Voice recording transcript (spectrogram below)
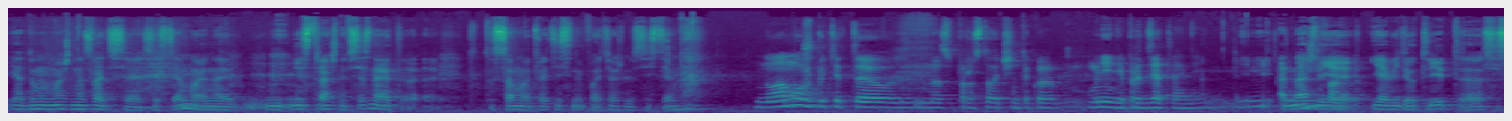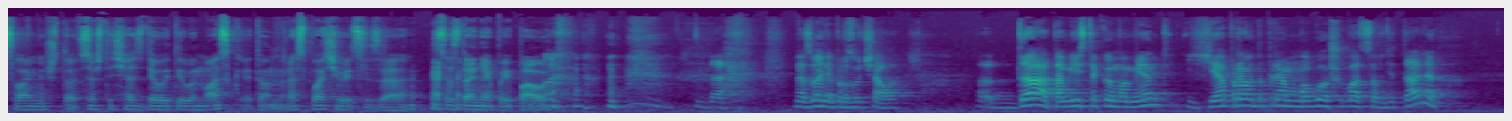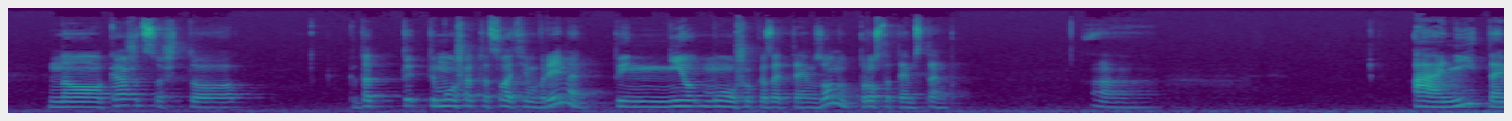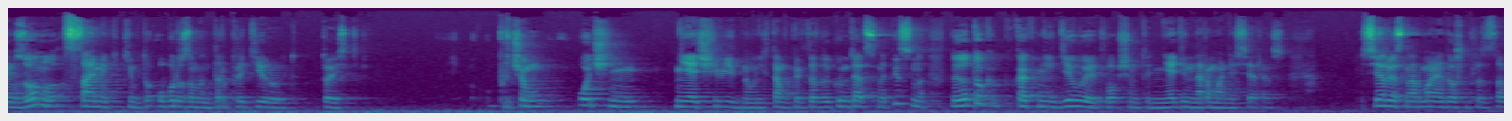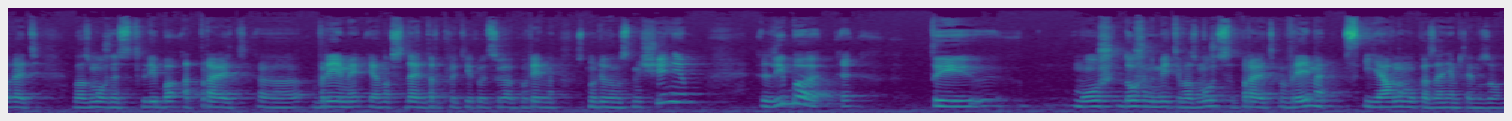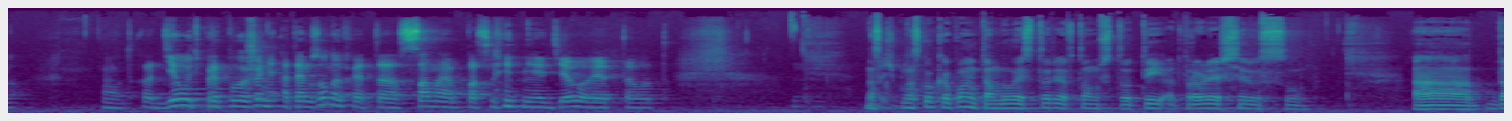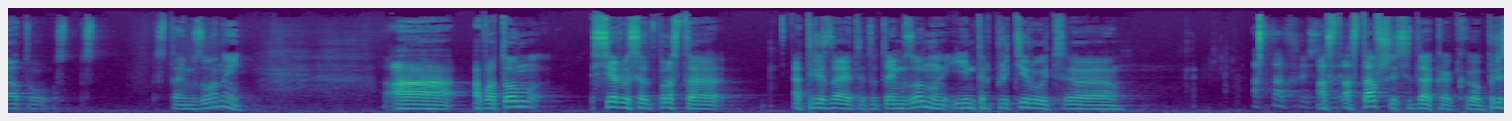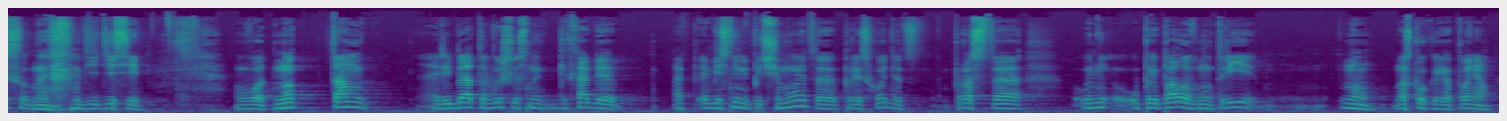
Я думаю, можно назвать систему, она не страшно. Все знают э, ту самую отвратительную платежную систему. Ну, а может быть, это у нас просто очень такое мнение предвзятое. Не, Однажды я, я видел твит э, со словами, что все, что сейчас делает Илон Маск, это он расплачивается за создание PayPal. Да, название прозвучало. Да, там есть такой момент. Я, правда, прям могу ошибаться в деталях, но кажется, что Когда ты, ты можешь отослать им время, ты не можешь указать таймзону, просто таймстемп. А, а они таймзону сами каким-то образом интерпретируют. То есть, причем очень неочевидно, у них там как-то в документации написано, но это то, как, как не делает, в общем-то, ни один нормальный сервис. Сервис нормально должен предоставлять возможность либо отправить э, время, и оно всегда интерпретируется как время с нулевым смещением, либо э, ты можешь, должен иметь возможность отправить время с явным указанием таймзона. Вот. Делать предположения о таймзонах – это самое последнее дело, это вот Насколько, насколько я помню, там была история в том, что ты отправляешь сервису а, дату с, с таймзоной, а, а потом сервис это просто отрезает эту таймзону и интерпретирует э, оставшиеся, о, оставшиеся, да, как присланные в UTC. Вот. Но там ребята вышли на гитхабе объяснили, почему это происходит. Просто у, у PayPal внутри ну, насколько я понял,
